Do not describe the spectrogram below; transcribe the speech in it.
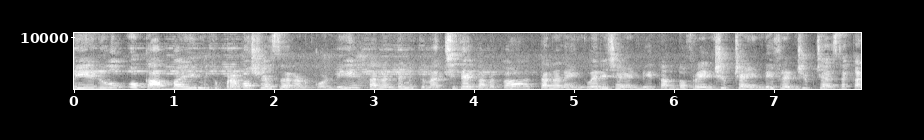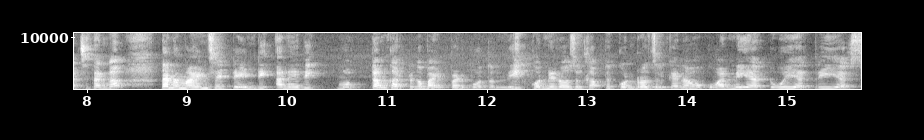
మీరు ఒక అబ్బాయి మీకు ప్రపోజ్ చేశారనుకోండి తనంటే మీకు నచ్చితే కనుక తనని ఎంక్వైరీ చేయండి తనతో ఫ్రెండ్షిప్ చేయండి. ఫ్రెండ్షిప్ చేస్తే ఖచ్చితంగా తన మైండ్ సెట్ ఏంటి అనేది మొత్తం కరెక్ట్గా బయటపడిపోతుంది. కొన్ని రోజులు కాకపోతే కొన్ని రోజులకైనా ఒక one year two year three years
